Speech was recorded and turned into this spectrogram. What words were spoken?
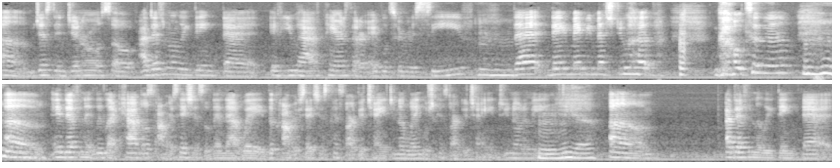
um, just in general so i definitely think that if you have parents that are able to receive Mm-hmm. that they maybe messed you up go to them Mm-hmm. um, and definitely like have those conversations so then that way the conversations can start to change and the language can start to change you know what i mean Mm-hmm. yeah. um, I definitely think that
